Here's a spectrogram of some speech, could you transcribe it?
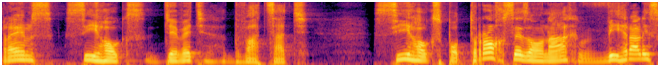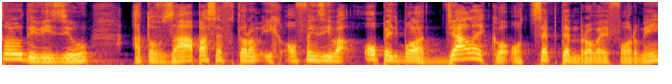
Rams Seahawks 9-20. Seahawks po troch sezónach vyhrali svoju divíziu a to v zápase, v ktorom ich ofenzíva opäť bola ďaleko od septembrovej formy.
